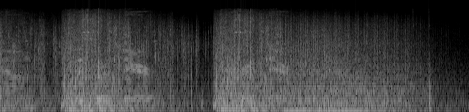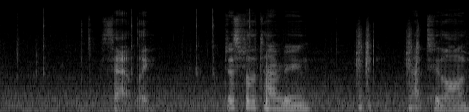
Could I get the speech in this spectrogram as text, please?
Down, this right there, right there. Sadly, just for the time being, not too long.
